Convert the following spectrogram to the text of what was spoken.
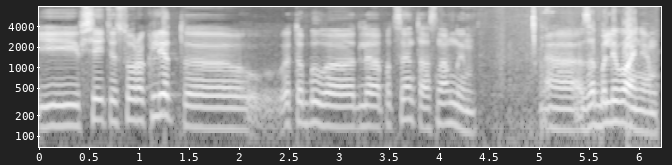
и все эти 40 лет это было для пациента основным Э, заболеванием.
